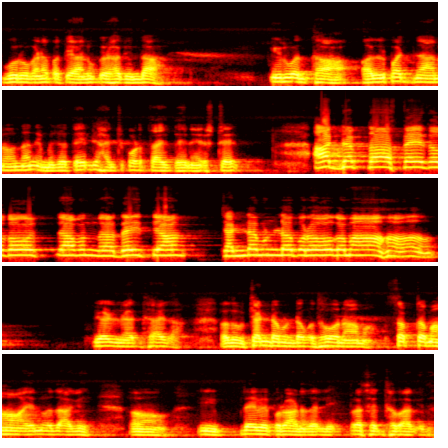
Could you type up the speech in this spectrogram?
ಗುರು ಗಣಪತಿಯ ಅನುಗ್ರಹದಿಂದ ಇರುವಂತಹ ಅಲ್ಪ ಜ್ಞಾನವನ್ನು ನಿಮ್ಮ ಜೊತೆಯಲ್ಲಿ ಹಂಚಿಕೊಡ್ತಾ ಇದ್ದೇನೆ ಅಷ್ಟೇ. ಆಜ್ಞಪ್ತಾಸ್ತೆ ದೈತ್ಯ ಚಂಡಮುಂಡ ಪುರೋಗಮಾಹ ಏಳನೇ ಅಧ್ಯಾಯದ, ಅದು ಚಂಡಮುಂಡ ವಧೋ ನಾಮ ಸಪ್ತಮಃ ಎನ್ನುವುದಾಗಿ ಈ ದೇವಿ ಪುರಾಣದಲ್ಲಿ ಪ್ರಸಿದ್ಧವಾಗಿದೆ.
